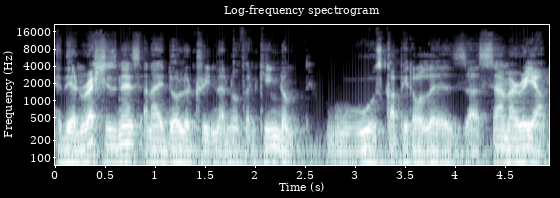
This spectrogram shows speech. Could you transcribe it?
the unrighteousness and idolatry in the northern kingdom, whose capital is uh, Samaria.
